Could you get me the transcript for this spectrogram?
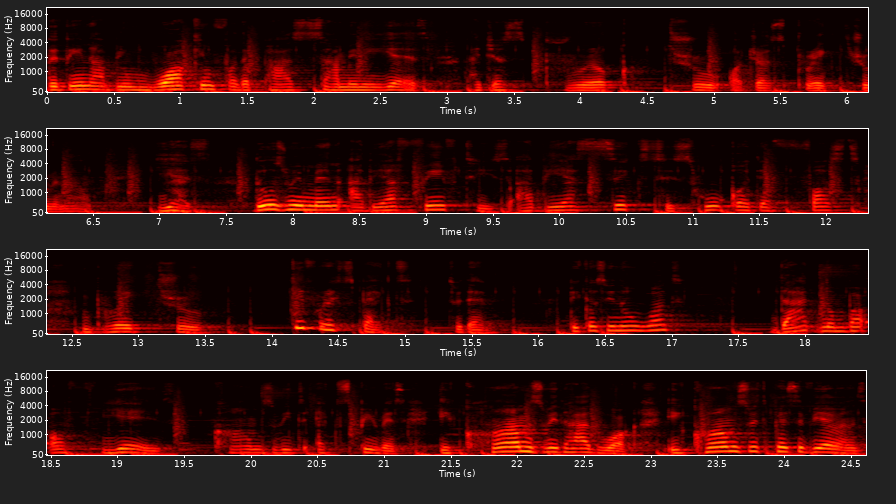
the thing I've been working for the past so many years, I just broke through or just break through now. Yes, those women at their 50s, at their 60s who got their first breakthrough, give respect to them. Because you know what? that number of years comes with experience, it comes with hard work, it comes with perseverance,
